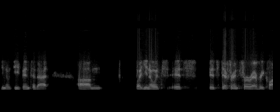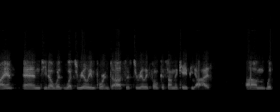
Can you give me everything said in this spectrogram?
you know deep into that. Um, but you know it's it's it's different for every client, and you know what, what's really important to us is to really focus on the KPIs um, with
